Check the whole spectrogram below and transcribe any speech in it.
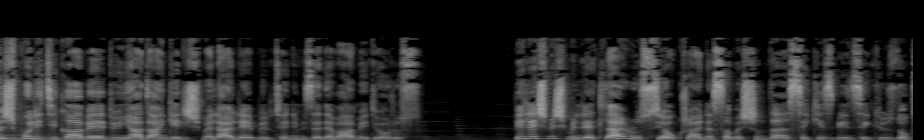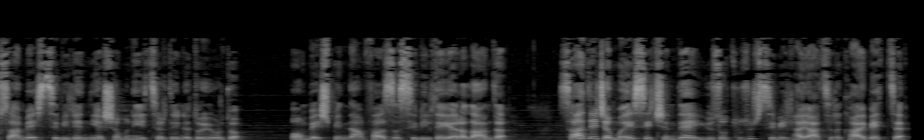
Dış politika ve dünyadan gelişmelerle bültenimize devam ediyoruz. Birleşmiş Milletler Rusya-Ukrayna savaşında 8895 sivilin yaşamını yitirdiğini duyurdu. 15 binden fazla sivil de yaralandı. Sadece Mayıs içinde 133 sivil hayatını kaybetti.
